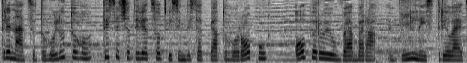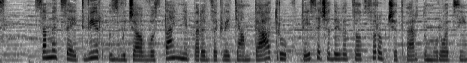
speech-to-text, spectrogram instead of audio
13 лютого 1985 року оперою Вебера Вільний стрілець. Саме цей твір звучав востаннє перед закриттям театру в 1944 році.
